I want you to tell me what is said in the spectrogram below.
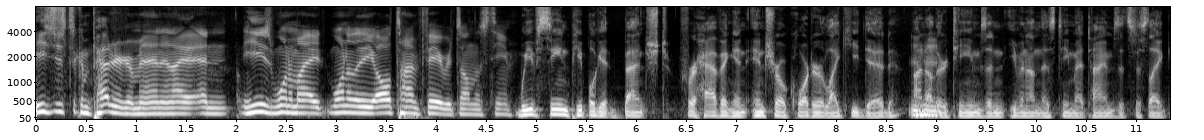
he's just a competitor, man, and I and he's one of my one of the all time favorites on this team. We've seen people get benched for having an intro quarter like he did Mm-hmm. on other teams, and even on this team at times. It's just like,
